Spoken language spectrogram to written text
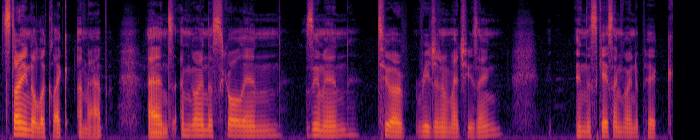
it's starting to look like a map. And I'm going to scroll in, zoom in to a region of my choosing. In this case, I'm going to pick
